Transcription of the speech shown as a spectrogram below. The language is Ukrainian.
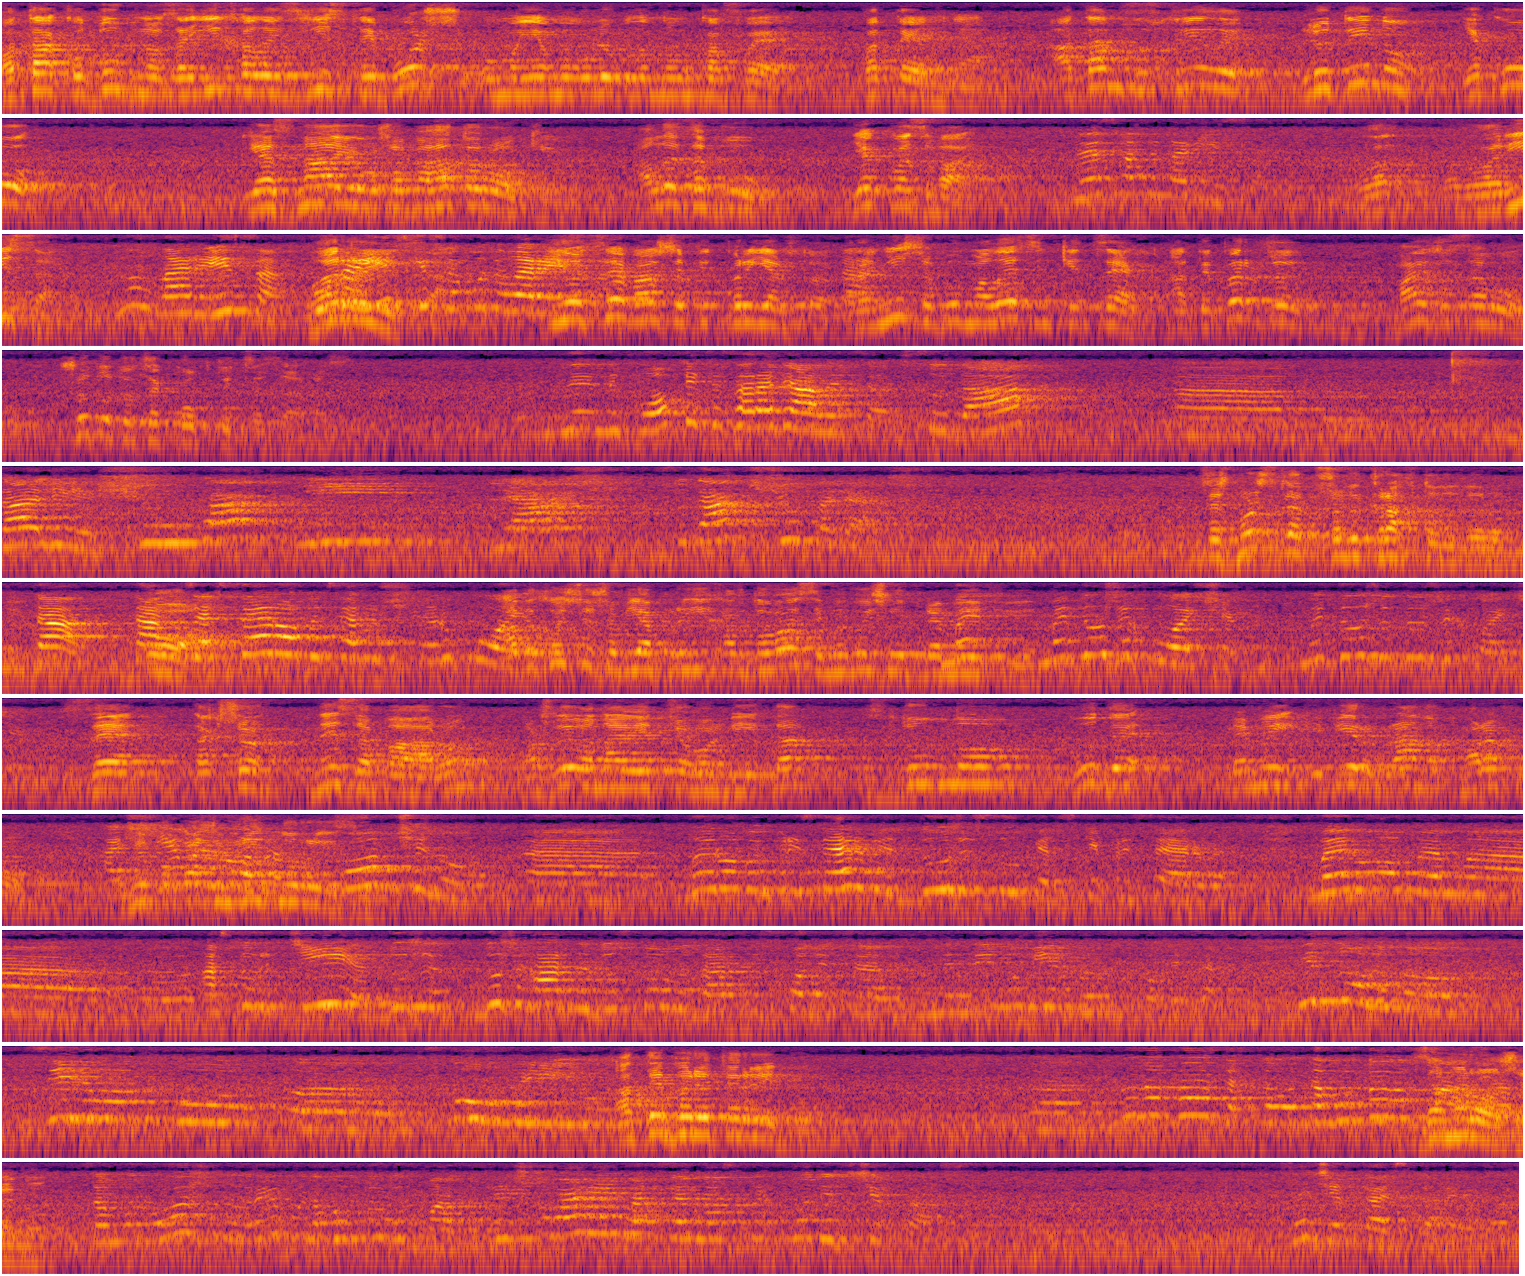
Отак удобно заїхали з'їсти борщ у моєму улюбленому кафе, пательня. А там зустріли людину, яку я знаю вже багато років, але забув. Як вас звати? Мене звати Лариса. Ла- Ларіса? Ну, Лариса. Лариса. Українське вже буде І Лариса. оце ваше підприємство. Так. Раніше був малесенький цех, а тепер вже майже завод. Що тут оце коптиться зараз? Не, не коптиться, зараз вялиться. Судак, е, далі щука і лящ. Судак, щука, лящ. Це ж можна сказати, що ви крафтовий виробник? Так, так, О. це все робиться руч- рукою. А ви хочете, щоб я приїхав до вас і ми вийшли в прямий ми, ефір? ми дуже хочемо. Ми дуже-дуже хочемо. Все. Так що незабаром, можливо, навіть цього літа, з Думного буде прямий ефір в ранок марафон. А ми ще покажемо ми рідну робимо рису. копчену. е, Ми робимо пресерви, дуже суперські пресерви. Ми робимо е, асорті, дуже, гарно до столу зараз розходиться, не- неймовірно розходиться. І солимо сільотку, е, скумбрію. А де берете рибу? Е, Ну, на базах, на, на готових Заморожену. базах. Заморожену рибу на готових базах. Річкова риба це в нас приходить з Черкас. Це черкаська риба.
